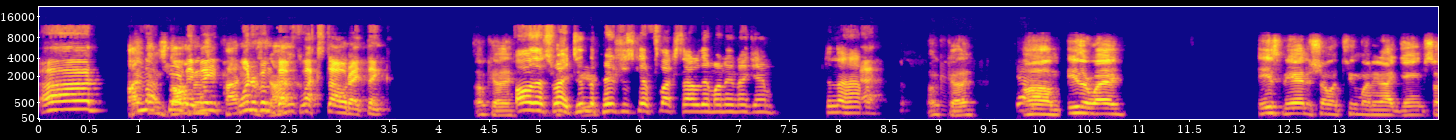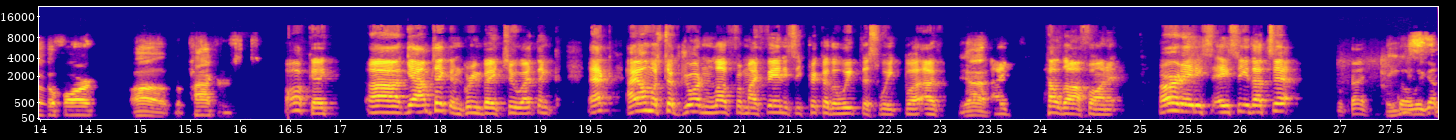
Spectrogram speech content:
Uh, I'm not sure. Dolphins, they may Packers, one of them Giants? got flexed out. I think. Okay. Oh, that's right. Didn't the Patriots get flexed out of their Monday night game? Didn't that happen? Okay. Yeah. Um. Either way, ESPN is showing two Monday night games so far. Uh, the Packers. Okay. Uh, yeah, I'm taking Green Bay too. I think I almost took Jordan Love for my fantasy pick of the week this week, but I yeah I held off on it. All right, AC, AC that's it. Okay, AC. so we got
